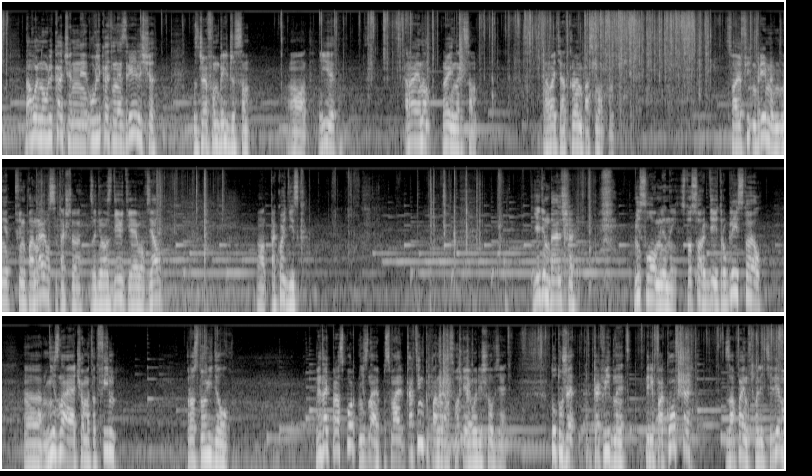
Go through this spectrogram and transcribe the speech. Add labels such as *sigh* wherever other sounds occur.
Довольно увлекательное, увлекательное зрелище с Джеффом Бриджесом. Вот. И Райаном Рейнольдсом. Давайте откроем, посмотрим. В свое время мне этот фильм понравился, так что за 99 я его взял. Вот такой диск. Едем дальше. Не сломленный. 149 рублей стоил. Э, не знаю, о чем этот фильм. Просто увидел Видать, про спорт, не знаю, посмотри, картинка понравилась, вот я его решил взять. Тут уже, как видно, перепаковка, запаян в полиэтилен.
